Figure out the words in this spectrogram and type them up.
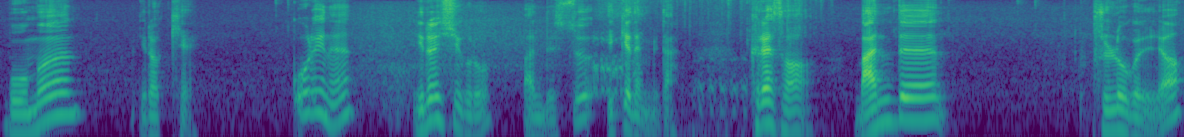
몸은 이렇게. 꼬리는 이런 식으로 만들 수 있게 됩니다. 그래서 만든 블록을요.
